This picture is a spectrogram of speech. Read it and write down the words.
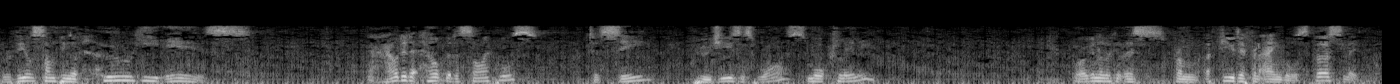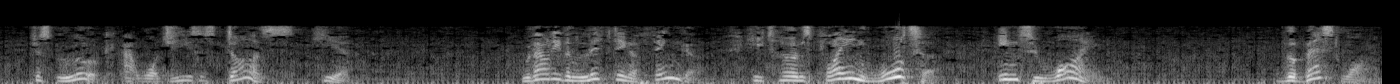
reveals something of who he is. Now, how did it help the disciples to see who Jesus was more clearly? Well, we're going to look at this from a few different angles. Firstly, just look at what Jesus does here. Without even lifting a finger, he turns plain water into wine. The best wine.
